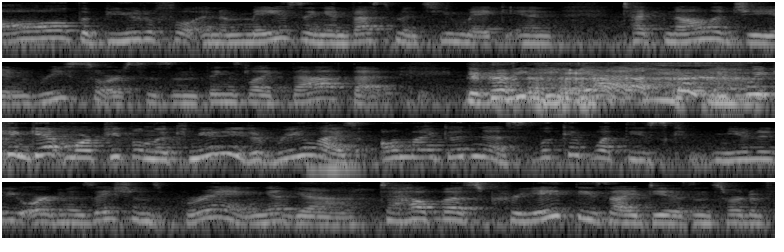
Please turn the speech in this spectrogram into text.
all the beautiful and amazing investments you make in technology and resources and things like that. That if we can get if we can get more people in the community to realize, oh my goodness, look at what these community organizations bring Yeah. to help us create these ideas and sort of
